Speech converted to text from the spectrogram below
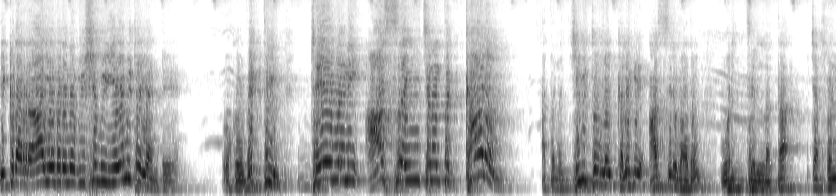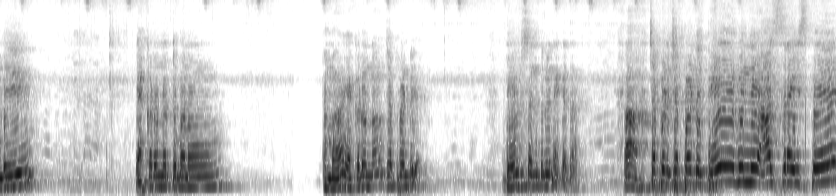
ఇక్కడ రాయబడిన విషయం ఏమిటంటే ఒక వ్యక్తి దేవుని ఆశ్రయించినంత కాలం అతని జీవితంలో కలిగే ఆశీర్వాదం వర్ధిల్లత. చెప్పండి. ఎక్కడున్నట్టు మనం? అమ్మా ఎక్కడున్నాం? చెప్పండి. దేవుడి సన్నిధిలోనే కదా. ఆ, చెప్పండి చెప్పండి. దేవుణ్ణి ఆశ్రయిస్తే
